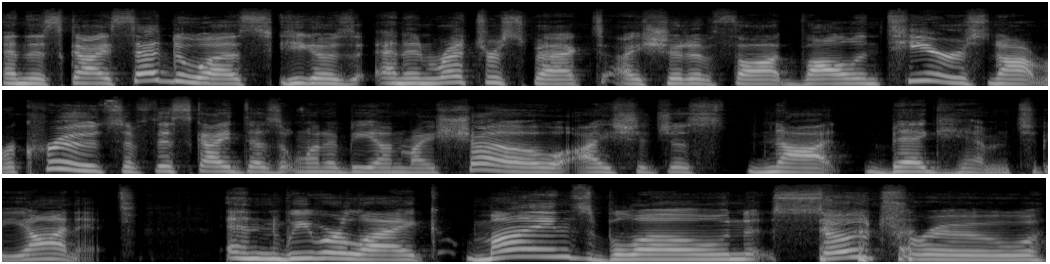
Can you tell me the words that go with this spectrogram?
And this guy said to us, he goes, and in retrospect, I should have thought volunteers, not recruits. If this guy doesn't want to be on my show, I should just not beg him to be on it. And we were like, mind's blown. So true.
